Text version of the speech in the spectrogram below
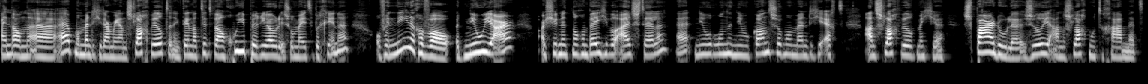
En dan uh, op het moment dat je daarmee aan de slag wilt, en ik denk dat dit wel een goede periode is om mee te beginnen, of in ieder geval het nieuwe jaar, als je het nog een beetje wil uitstellen, hè, nieuwe ronde, nieuwe kansen, op het moment dat je echt aan de slag wilt met je spaardoelen, zul je aan de slag moeten gaan met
